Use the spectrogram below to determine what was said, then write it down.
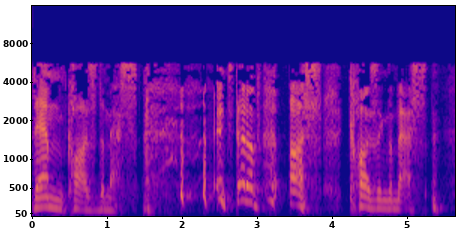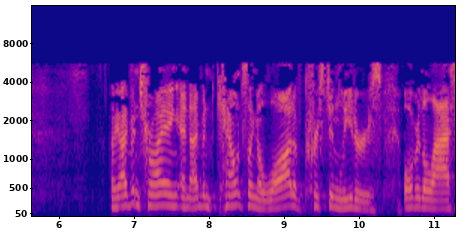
them cause the mess. instead of us causing the mess. Like I've been trying and I've been counseling a lot of Christian leaders over the last,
